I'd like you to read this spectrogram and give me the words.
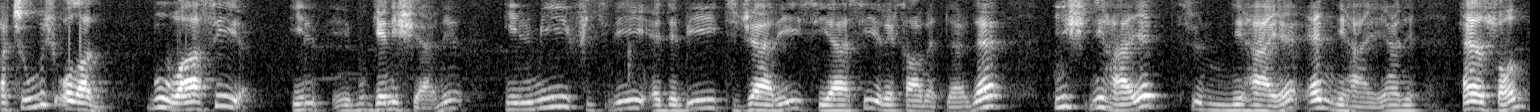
Açılmış olan bu vasi, il, e, bu geniş yani ilmi, fikri, edebi, ticari, siyasi rekabetlerde iş nihayet nihaye, en nihaye yani en son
